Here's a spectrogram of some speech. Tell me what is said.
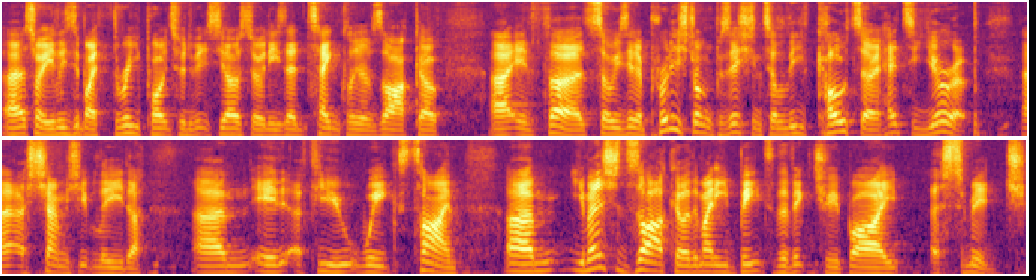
Uh, sorry, he leads it by three points with Dovizioso and he's then 10 clear of Zarco uh, in third. So he's in a pretty strong position to leave COTA and head to Europe uh, as championship leader um, in a few weeks' time. Um, you mentioned Zarco, the man he beat to the victory by a smidge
